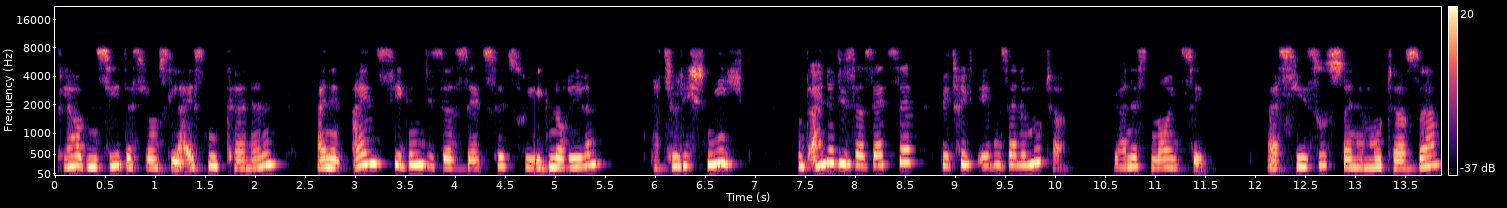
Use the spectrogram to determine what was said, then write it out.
Glauben Sie, dass wir uns leisten können, einen einzigen dieser Sätze zu ignorieren? Natürlich nicht. Und einer dieser Sätze betrifft eben seine Mutter. Johannes 19. Als Jesus seine Mutter sah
